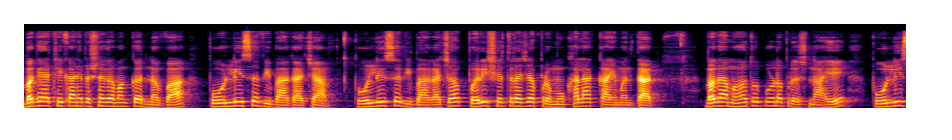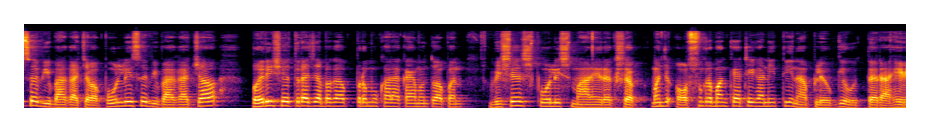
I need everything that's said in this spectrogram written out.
बघा या ठिकाणी प्रश्न क्रमांक नववा पोलीस विभागाच्या. पोलीस विभागाच्या परिक्षेत्राच्या प्रमुखाला काय म्हणतात? बघा महत्त्वपूर्ण प्रश्न आहे. पोलीस विभागाच्या पोलीस विभागाच्या परिक्षेत्राच्या बघा प्रमुखाला काय म्हणतो आपण? विशेष पोलीस महानिरीक्षक. म्हणजे ऑप्शन क्रमांक या ठिकाणी तीन आपले योग्य उत्तर आहे.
